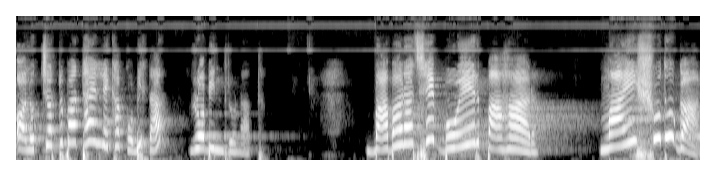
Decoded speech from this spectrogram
অলোক চট্টোপাধ্যায়ের লেখা কবিতা রবীন্দ্রনাথ। বাবার আছে বইয়ের পাহাড়, মায়ের শুধু গান।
